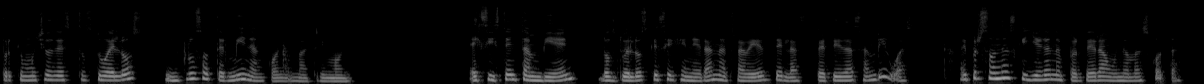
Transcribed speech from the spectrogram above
porque muchos de estos duelos incluso terminan con el matrimonio. Existen también los duelos que se generan a través de las pérdidas ambiguas. Hay personas que llegan a perder a una mascota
